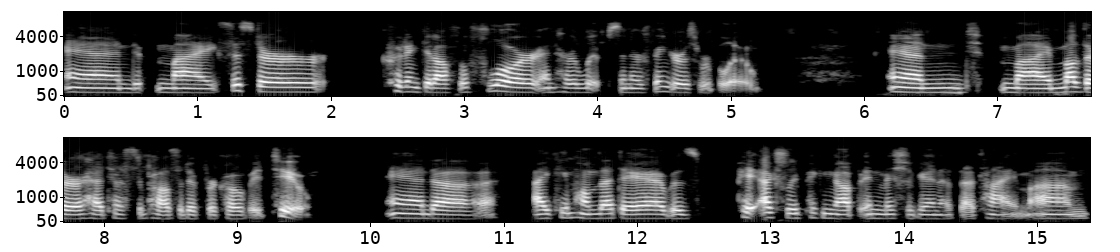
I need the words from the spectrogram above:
and my sister couldn't get off the floor, and her lips and her fingers were blue. And my mother had tested positive for COVID too. And uh, I came home that day. I was p- actually picking up in Michigan at that time. Um,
